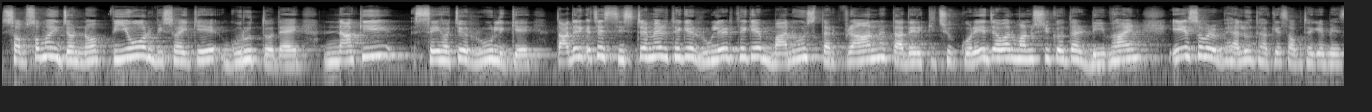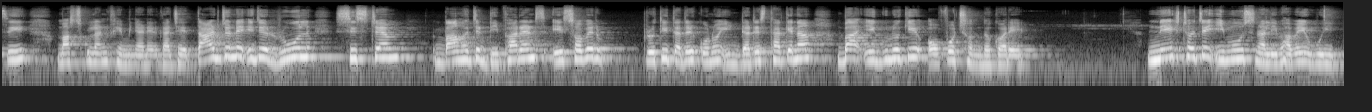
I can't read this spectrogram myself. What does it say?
সবসময়ের জন্য পিওর বিষয়কে গুরুত্ব দেয়। নাকি সে হচ্ছে রুলকে। তাদের কাছে সিস্টেমের থেকে, রুলের থেকে মানুষ, তার প্রাণ, তাদের কিছু করে যাওয়ার মানসিকতা ডিভাইন এসবের ভ্যালু থাকে সব থেকে বেশি মাস্কুলান ফেমিনানের কাছে। তার জন্য এই যে রুল সিস্টেম বা হচ্ছে ডিফারেন্স এসবের প্রতি তাদের কোনো ইন্টারেস্ট থাকে না বা এগুলোকে অপছন্দ করে। নেক্সট হচ্ছে ইমোশনালিভাবে উইক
